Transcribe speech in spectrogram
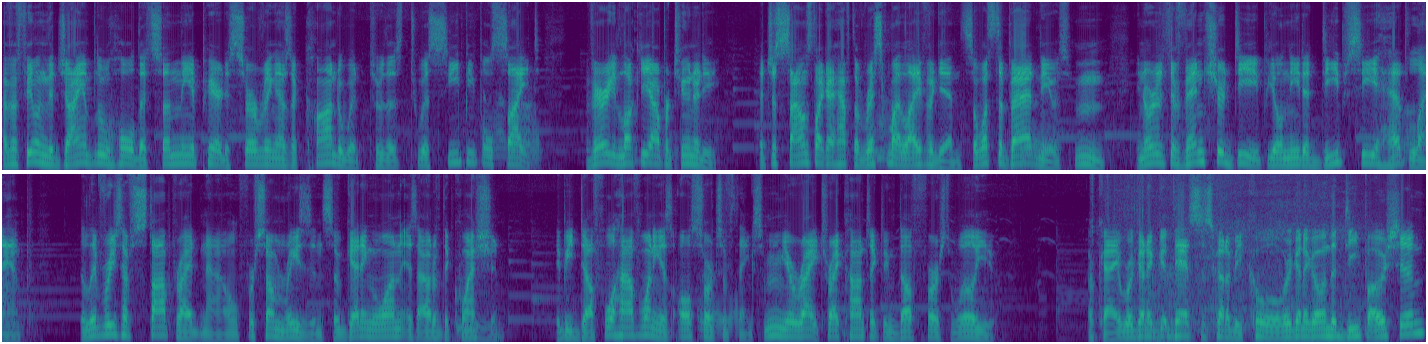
I have a feeling the giant blue hole that suddenly appeared is serving as a conduit to, the, to a sea people site. A very lucky opportunity. That just sounds like I have to risk my life again. So what's the bad news? Hmm. In order to venture deep, you'll need a deep sea headlamp. Deliveries have stopped right now for some reason, so getting one is out of the question. Maybe Duff will have one. He has all sorts of things. Hmm, you're right. Try contacting Duff first, will you? Okay, we're gonna get... This is gonna be cool. We're gonna go in the deep ocean.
